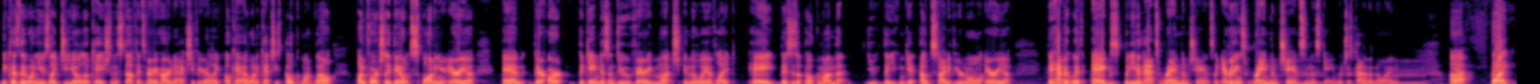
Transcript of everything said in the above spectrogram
because they want to use like geolocation and stuff. It's very hard to actually figure out like, okay, I want to catch these Pokemon. Well, unfortunately, they don't spawn in your area, and there aren't. The game doesn't do very much in the way of like, hey, this is a Pokemon that you that you can get outside of your normal area. They have it with eggs, but even that's random chance. Like everything's random chance in this game, which is kind of annoying. Uh, Yeah, I but think,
